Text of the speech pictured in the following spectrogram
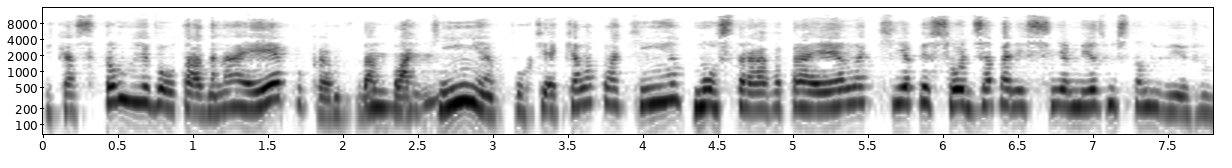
ficasse tão revoltada na época da Uhum. plaquinha, porque aquela plaquinha mostrava para ela que a pessoa desaparecia mesmo estando viva.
